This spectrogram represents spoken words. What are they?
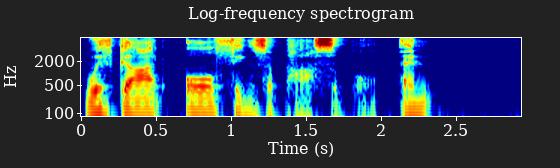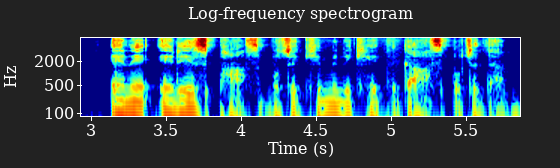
With God, all things are possible. And and it, it is possible to communicate the gospel to them.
